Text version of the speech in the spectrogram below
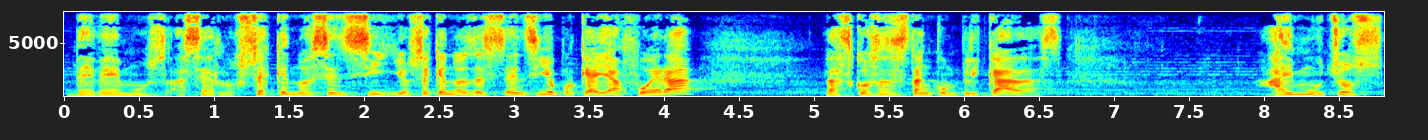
debemos hacerlo. Sé que no es sencillo, sé que no es sencillo porque allá afuera las cosas están complicadas. Hay muchos,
